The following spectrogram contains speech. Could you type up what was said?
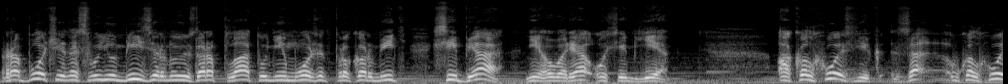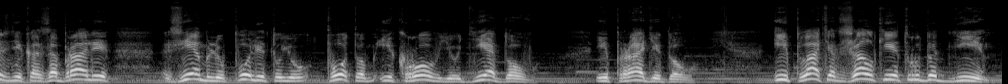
Рабочий на свою мизерную зарплату не может прокормить себя, не говоря о семье. А колхозник, за, у колхозника забрали землю, политую потом и кровью дедов и прадедов, и платят жалкие трудодни.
